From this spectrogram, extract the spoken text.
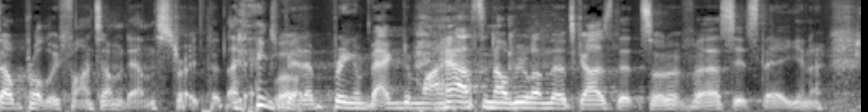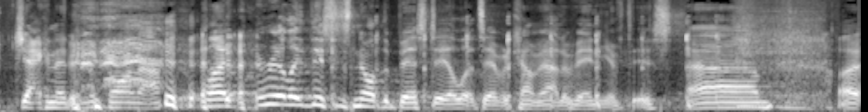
they'll probably find someone down the street that they think's well- better. Bring them back to my house, and I'll be one of those guys that sort of uh, sits there, you know, jacking it in the corner. like, really, this is not the best deal that's ever come out of any of this. Um, I,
